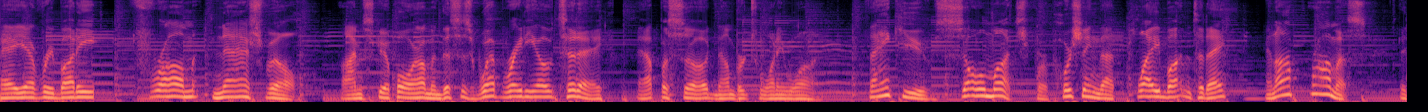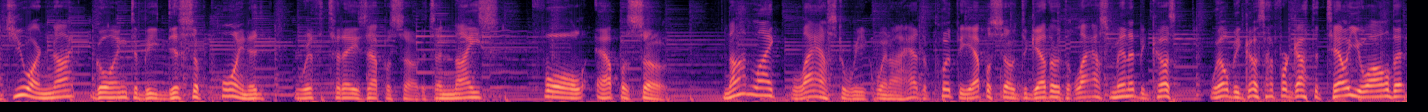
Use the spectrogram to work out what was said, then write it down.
Hey, everybody, from Nashville. I'm Skip Oram, and this is Web Radio Today, episode number 21. Thank you so much for pushing that play button today, and I promise that you are not going to be disappointed with today's episode. It's a nice, full episode. Not like last week when I had to put the episode together at the last minute because, well, because I forgot to tell you all that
